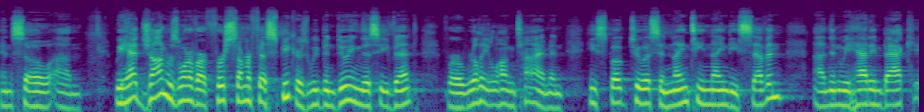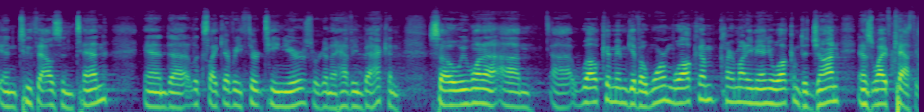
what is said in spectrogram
And so um, we had John was one of our first Summerfest speakers. We've been doing this event for a really long time, and he spoke to us in 1997, and then we had him back in 2010 and uh, it looks like every 13 years we're going to have him back. And so we want to um, uh, welcome him, give a warm welcome, Claremont Emmanuel, welcome to John and his wife Kathy.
